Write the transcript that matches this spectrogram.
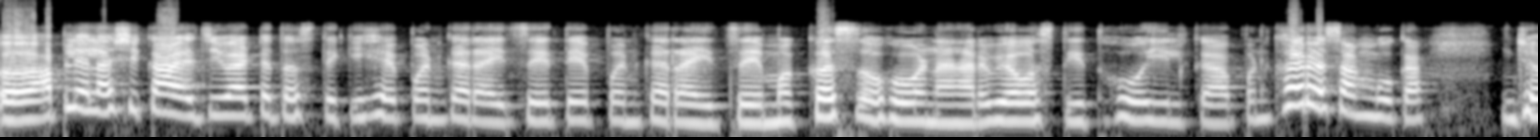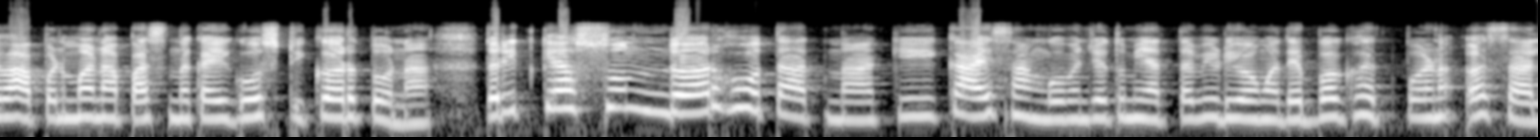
आपल्याला अशी काळजी वाटत असते की हे पण करायचे ते पण करायचे मग कसं होणार व्यवस्थित होईल का? पण खरं सांगू का जेव्हा आपण मनापासून काही गोष्टी करतो ना तर इतक्या सुंदर होतात ना की काय सांगू? म्हणजे तुम्ही आता व्हिडिओमध्ये बघत पण असाल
